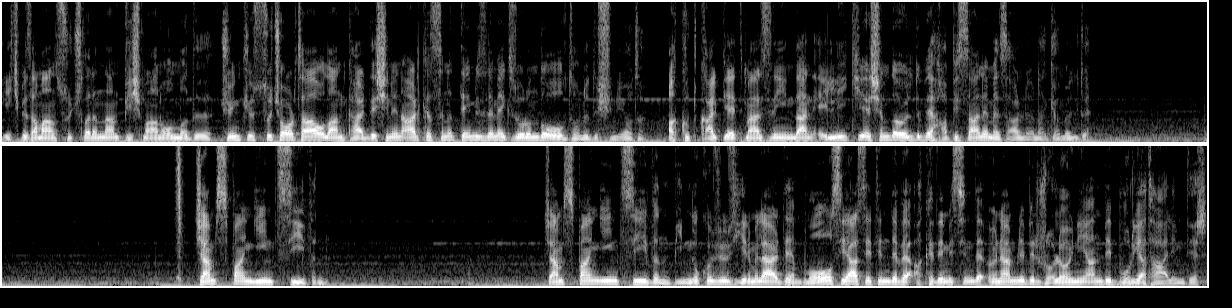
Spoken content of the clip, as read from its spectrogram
Hiçbir zaman suçlarından pişman olmadığı, çünkü suç ortağı olan kardeşinin arkasını temizlemek zorunda olduğunu düşünüyordu. Akut kalp yetmezliğinden 52 yaşında öldü ve hapishane mezarlığına gömüldü. James Spangint Seven James Spangint Seven 1920'lerde Moğol siyasetinde ve akademisinde önemli bir rol oynayan bir buryat alimdir.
